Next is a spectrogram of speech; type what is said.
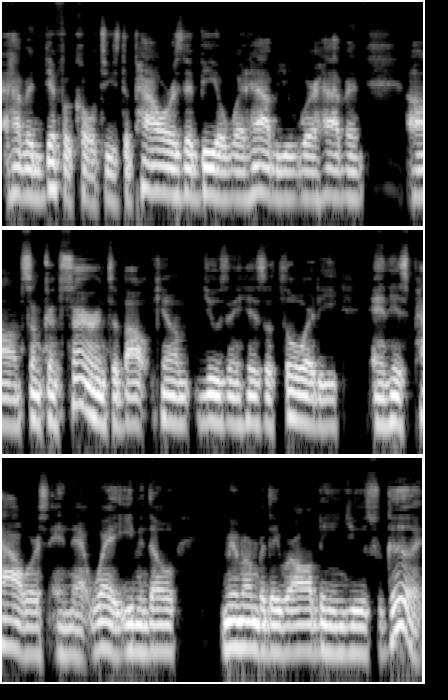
having difficulties. The powers that be, or what have you, were having um, some concerns about him using his authority and his powers in that way, even though, remember, they were all being used for good.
